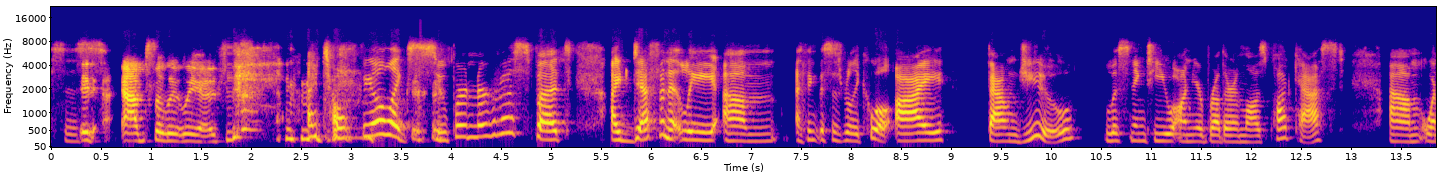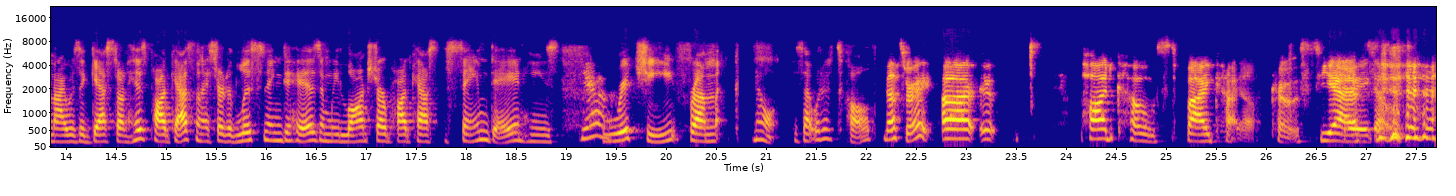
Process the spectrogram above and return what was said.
This is it absolutely is. I don't feel like super nervous, but I definitely um I think this is really cool. I found you listening to you on your brother-in-law's podcast um, when I was a guest on his podcast, and I started listening to his, and we launched our podcast the same day. And he's yeah. Richie from no, is that what it's called? That's right. Uh, it, Pod Coast by Cut yeah. Coast. Yeah.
